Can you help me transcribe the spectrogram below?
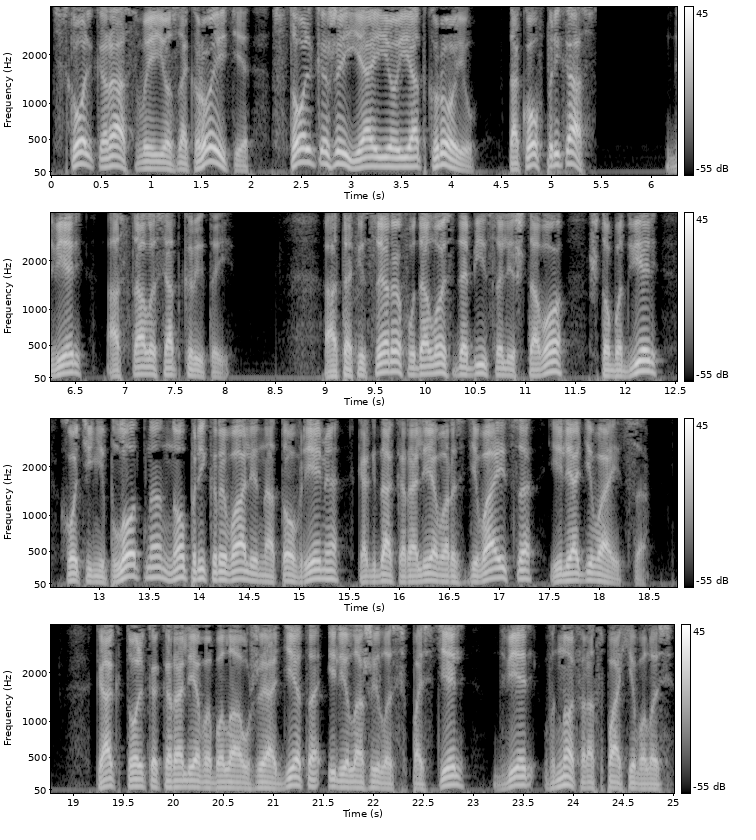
Сколько раз вы ее закроете, столько же я ее и открою. Таков приказ». Дверь осталась открытой. От офицеров удалось добиться лишь того, чтобы дверь, хоть и не плотно, но прикрывали на то время, когда королева раздевается или одевается. Как только королева была уже одета или ложилась в постель, дверь вновь распахивалась.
